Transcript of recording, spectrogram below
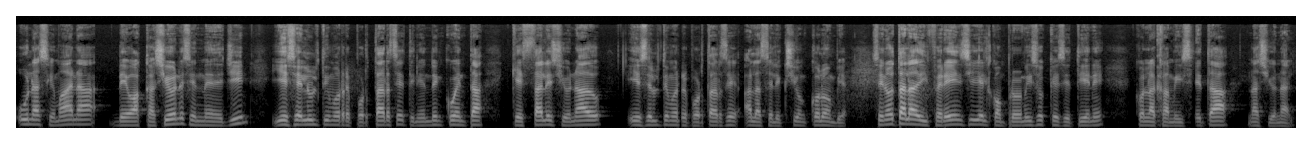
una semana de vacaciones en Medellín y es el último reportarse teniendo en cuenta que está lesionado y es el último en reportarse a la selección Colombia. Se nota la diferencia y el compromiso que se tiene con la camiseta nacional.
